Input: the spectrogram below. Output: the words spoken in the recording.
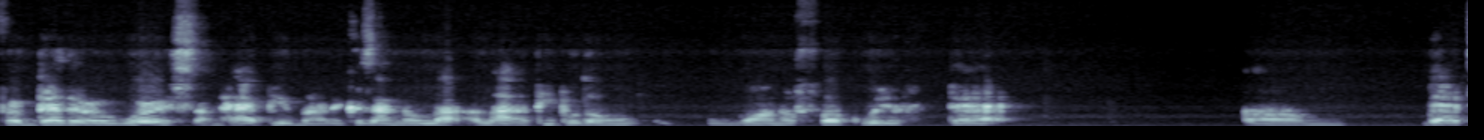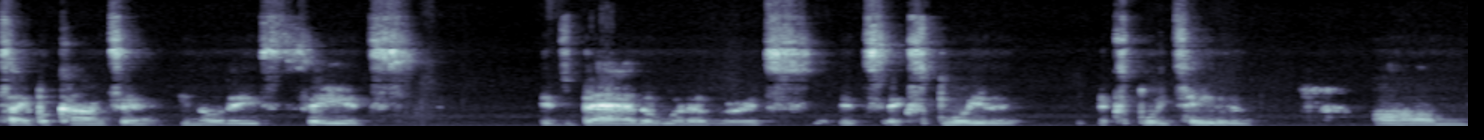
for better or worse, I'm happy about it because I know a lot, a lot of people don't want to fuck with that um, that type of content. You know, they say it's it's bad or whatever. It's it's exploited, exploitative. Um,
